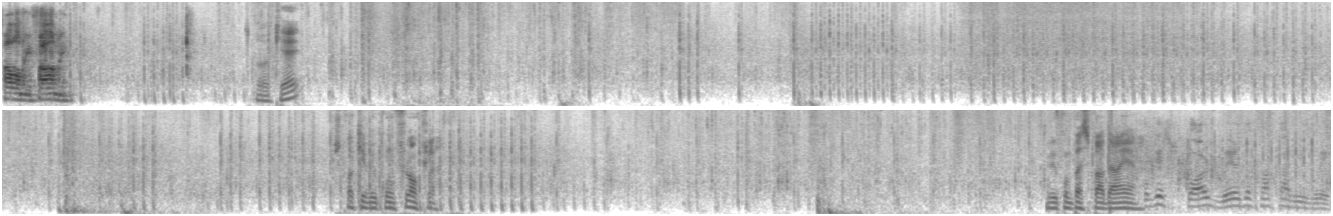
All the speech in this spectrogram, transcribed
Follow me. Follow me. Ok. Crois qu'il veut qu'on flanque là. Il veut qu'on passe par derrière. Okay, squad, where the fuck are you going?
